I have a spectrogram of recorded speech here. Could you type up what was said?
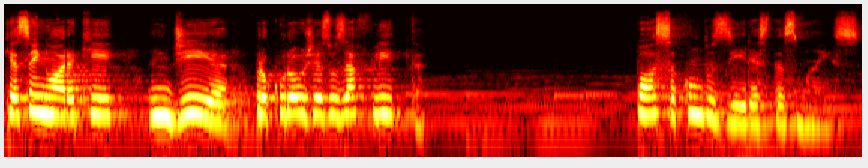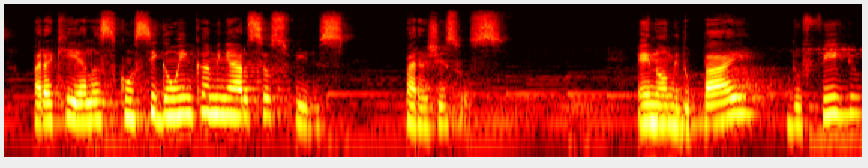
Que a Senhora que um dia procurou Jesus aflita, possa conduzir estas mães para que elas consigam encaminhar os seus filhos para Jesus. Em nome do Pai, do Filho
